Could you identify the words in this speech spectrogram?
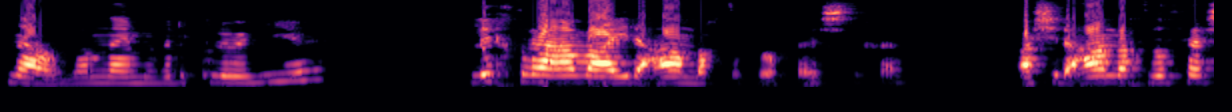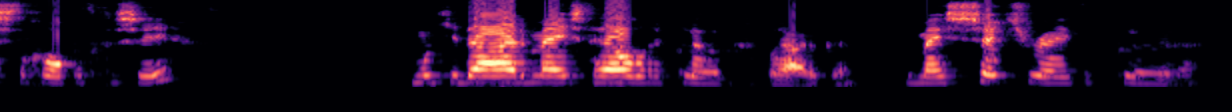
Nou, dan nemen we de kleur hier. Ligt eraan waar je de aandacht op wil vestigen. Als je de aandacht wil vestigen op het gezicht, moet je daar de meest heldere kleuren gebruiken. De meest saturated kleuren.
